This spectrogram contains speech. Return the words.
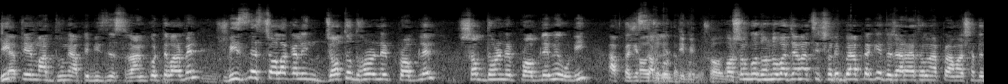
ডিপ্টের মাধ্যমে আপনি বিজনেস রান করতে পারবেন। বিজনেস চলাকালীন যত ধরনের প্রবলেম সব ধরনের প্রবলেমে উনি আপনাকে সাপোর্ট দিবেন। অসংখ্য ধন্যবাদ জানাচ্ছি শরীফ ভাই আপনাকে। তো যারা এখন আপনার আমার সাথে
